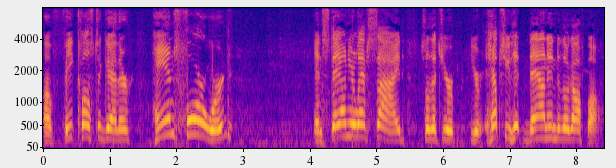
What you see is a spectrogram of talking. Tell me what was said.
of feet close together, hands forward, and stay on your left side so that your your helps you hit down into the golf ball.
